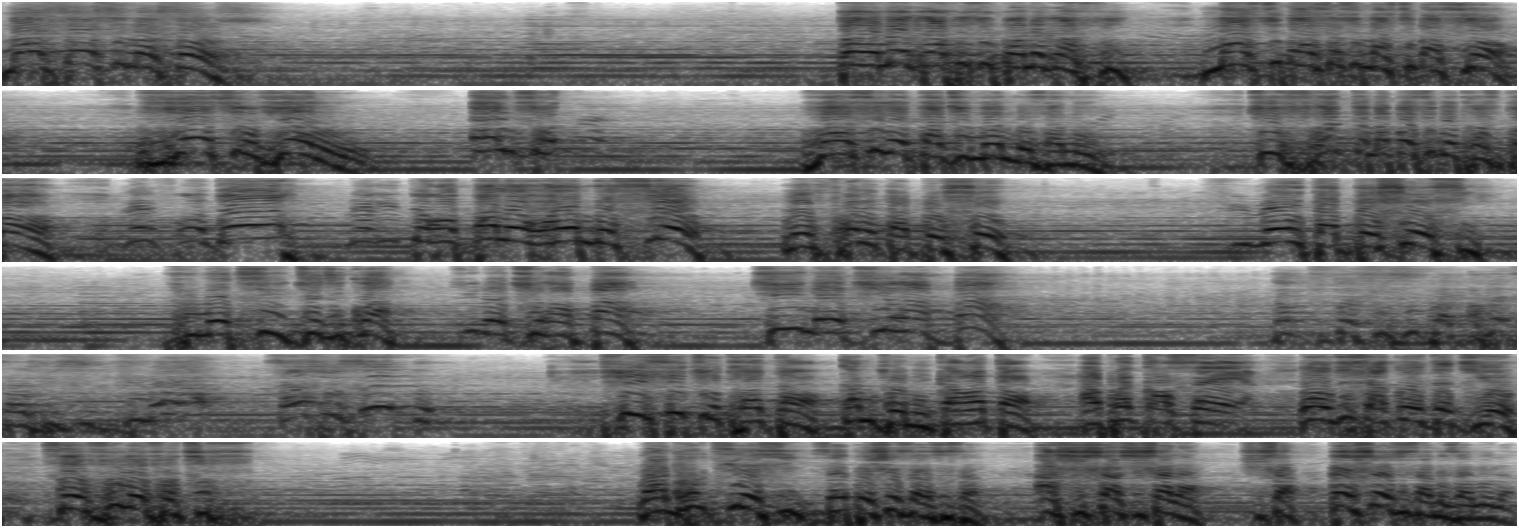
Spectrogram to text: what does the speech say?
Mensonge sur mensonge. Pornographie sur pornographie. Masturbation sur masturbation. Viol sur viol. Haine sur... Voici l'état du monde, mes amis. Tu frappes comme pas possible les transports. Les fraudeurs n'hériteront pas le royaume des cieux. Le fraude est un péché. Fumer est un péché aussi. Fumer tue. Dieu dit quoi? Tu ne tueras pas. Tu ne tueras pas. Donc tu te suicides. En fait, c'est un suicide. Fumer, là, c'est un suicide. Suicide sur 30 ans, comme Johnny, 40 ans, après cancer. Et on dit c'est à cause de Dieu. C'est vous les fautifs. La drogue tue aussi. C'est péché ça, c'est ça. Ah, chicha, chicha là. Chicha. Péché aussi ça, mes amis là.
